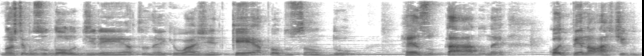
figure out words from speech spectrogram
Nós temos o dolo direto, né, que o agente quer a produção do resultado, né? Código Penal, artigo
